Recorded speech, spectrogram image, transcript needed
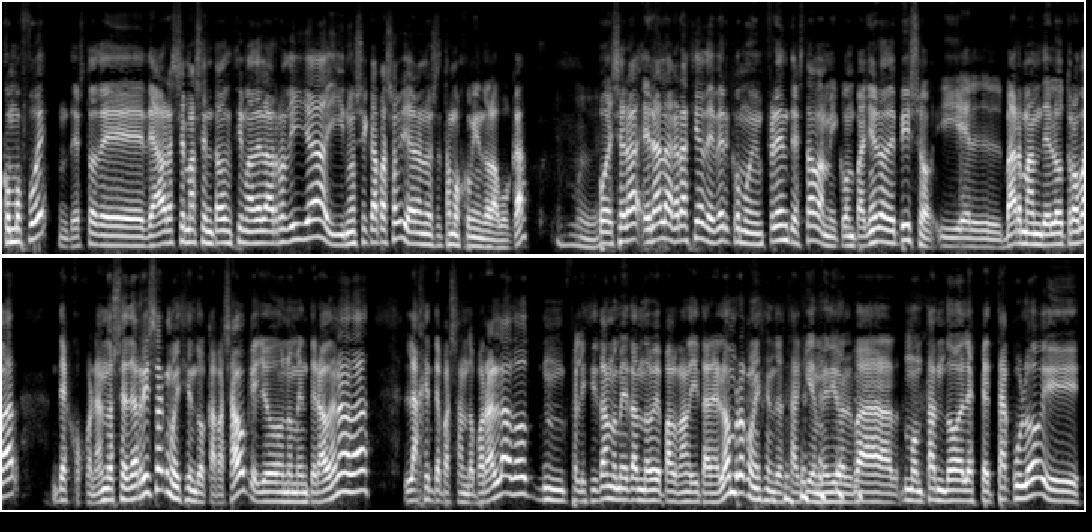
cómo fue, de esto de, de ahora se me ha sentado encima de la rodilla y no sé qué ha pasado y ahora nos estamos comiendo la boca. Pues era, era la gracia de ver cómo enfrente estaba mi compañero de piso y el barman del otro bar, descojonándose de risa, como diciendo, ¿qué ha pasado? Que yo no me he enterado de nada. La gente pasando por al lado, mm, felicitándome, dándome palmadita en el hombro, como diciendo, está aquí en medio del bar montando el espectáculo y,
